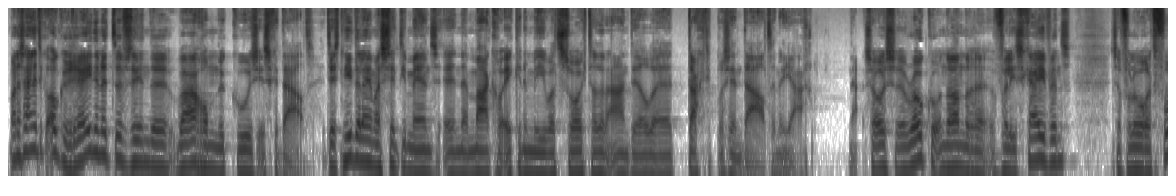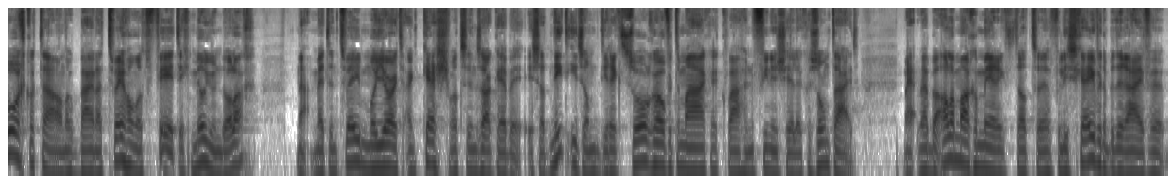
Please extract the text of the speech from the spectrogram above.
Maar er zijn natuurlijk ook redenen te vinden waarom de koers is gedaald. Het is niet alleen maar sentiment en de macro-economie wat zorgt dat een aandeel uh, eh, 80% daalt in een jaar. Nou, zo is Roku onder andere verliesgevend. Ze verloren het vorige kwartaal nog bijna 240 miljoen dollar. Nou, met een 2 miljard aan cash wat ze in zak hebben, is dat niet iets om direct zorgen over te maken qua hun financiële gezondheid. Maar we hebben allemaal gemerkt dat uh, verliesgevende bedrijven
